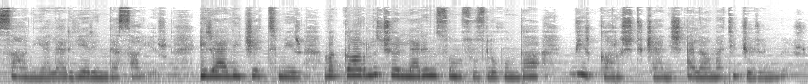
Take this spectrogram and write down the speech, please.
Saniyələr yerində sayır, irəli getmir və qarlı çöllərin sonsuzluğunda bir qarış tükəniş əlaməti görünmür.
